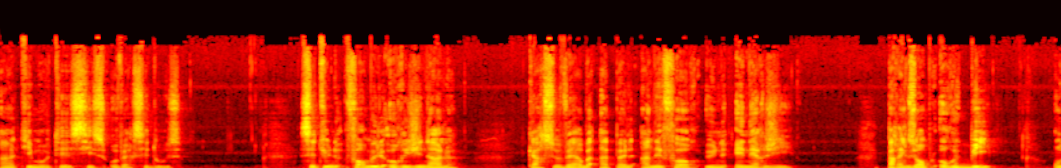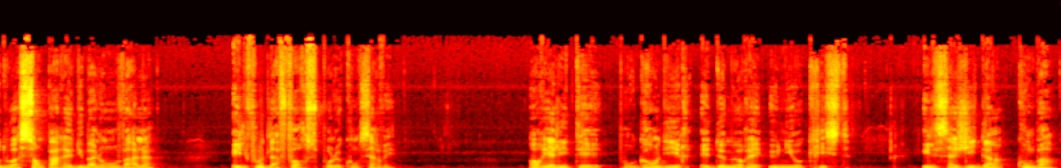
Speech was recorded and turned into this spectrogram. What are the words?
1 Timothée 6 au verset 12. C'est une formule originale, car ce verbe appelle un effort, une énergie. Par exemple, au rugby, on doit s'emparer du ballon ovale, et il faut de la force pour le conserver. En réalité, pour grandir et demeurer unis au Christ, il s'agit d'un combat.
